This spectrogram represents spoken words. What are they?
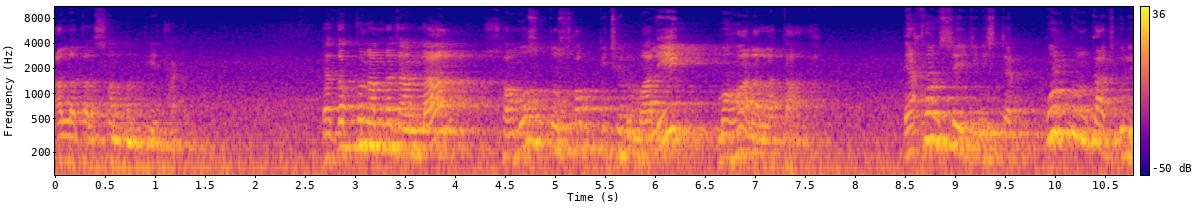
আল্লাহ তালা সম্মান দিয়ে থাকে এতক্ষণ আমরা জানলাম সমস্ত সব কিছুর মালিক মহান আল্লাহ তালা এখন সেই জিনিসটা কোন কোন কাজগুলি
